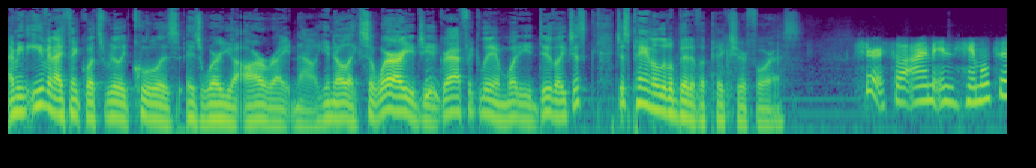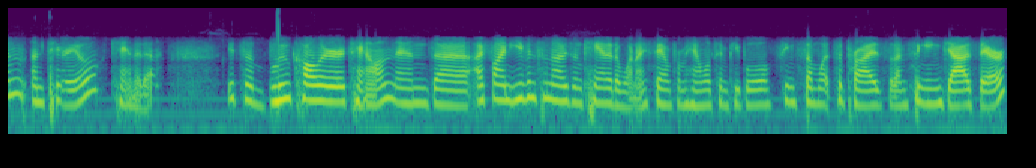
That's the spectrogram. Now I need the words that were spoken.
I mean even I think what's really cool is is where you are right now. You know, like so where are you geographically and what do you do? Like just just paint a little bit of a picture for us. Sure. So I'm in Hamilton, Ontario, Canada. It's a blue collar town, and uh, I find even sometimes in Canada, when I say I'm from Hamilton, people seem somewhat surprised that I'm singing jazz there.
